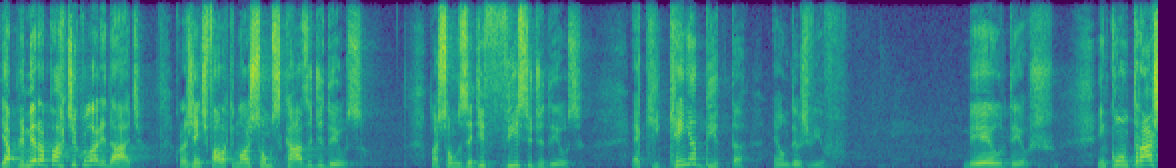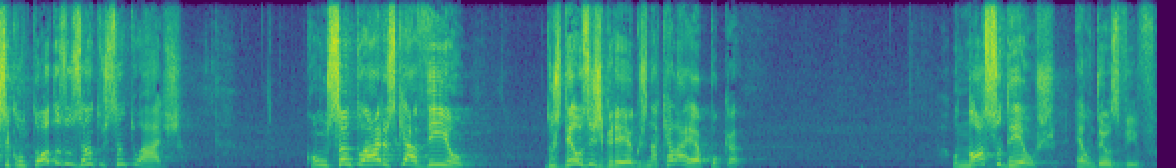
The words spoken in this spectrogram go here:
E a primeira particularidade, quando a gente fala que nós somos casa de Deus, nós somos edifício de Deus, é que quem habita é um Deus vivo. Meu Deus. Em contraste com todos os outros santuários, com os santuários que haviam dos deuses gregos naquela época, o nosso Deus é um Deus vivo.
